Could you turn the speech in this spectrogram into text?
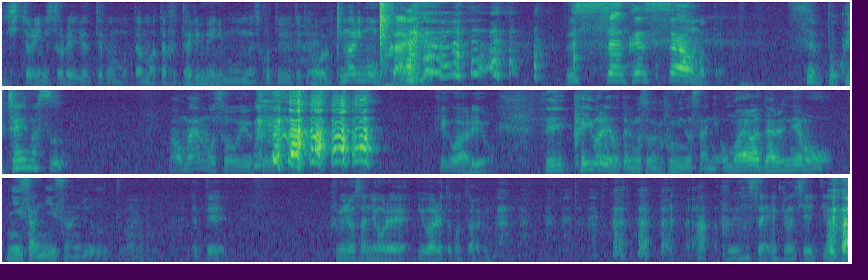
一人にそれ言ってる思ったらまた二人目にも同じこと言うてて「おい決まり文句かい! 」うっさんくっさ思って、それ僕ちゃいます？まあ、お前もそういう傾傾向あるよ、一回言われたことありますもん文野さんに「お前は誰にでも兄さん兄さん言う」って言われてだって文野さんに俺言われたことあるもん。あ冬野さんやきもちや言ってる。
